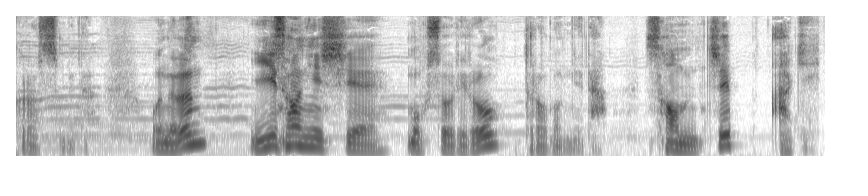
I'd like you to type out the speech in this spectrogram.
그렇습니다. 오늘은 이선희 씨의 목소리로 들어봅니다. 섬집 아기.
